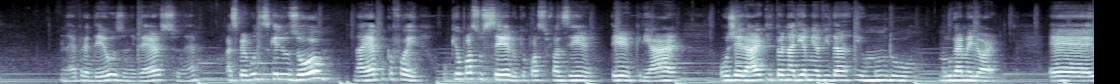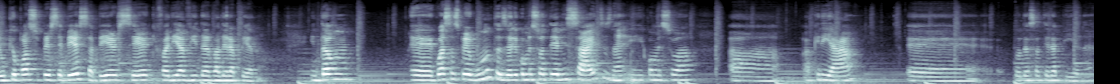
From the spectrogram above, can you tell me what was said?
né, para Deus, universo, né? As perguntas que ele usou na época foi: o que eu posso ser, o que eu posso fazer, ter, criar ou gerar que tornaria minha vida e o mundo um lugar melhor? É, o que eu posso perceber, saber, ser que faria a vida valer a pena? Então, é, com essas perguntas, ele começou a ter insights, né? E começou a, a, a criar é, toda essa terapia, né?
